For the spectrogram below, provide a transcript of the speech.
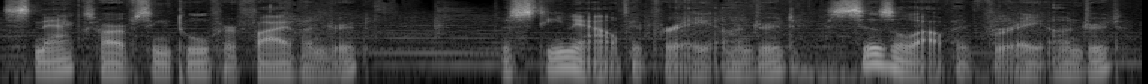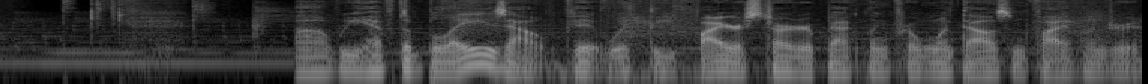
Snacks harvesting tool for 500. Justina outfit for 800. Sizzle outfit for 800. Uh, we have the Blaze outfit with the Fire Starter backbling for 1,500.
